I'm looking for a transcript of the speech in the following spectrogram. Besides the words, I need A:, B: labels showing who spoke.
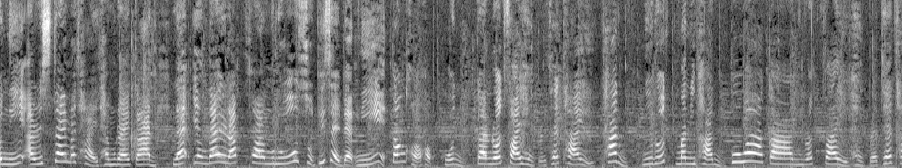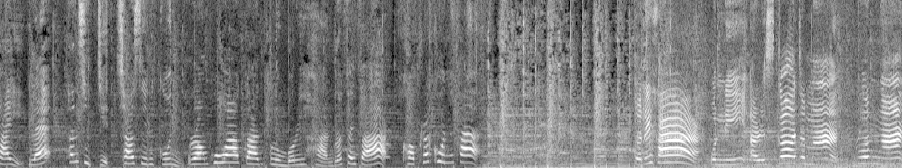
A: วันนี้อาริสได้มาถ่ายทำรายการ และยังได้รับความรู้สุดพิเศษแบบนี้ ต้องขอขอบคุณ การรถไฟแห่งประเทศไทย ท่านนิรุตมณีพันธ์ผู้ว่าการรถไฟแห่งประเทศไทย และท่านสุจิต ชาวสิริกุล รองผู้ว่าการกลุ่มบริหารรถไฟฟ้า ขอบพระคุณค่ะ สวัสดีค่ะ วันนี้อาริสก็จะมาร่วมงาน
